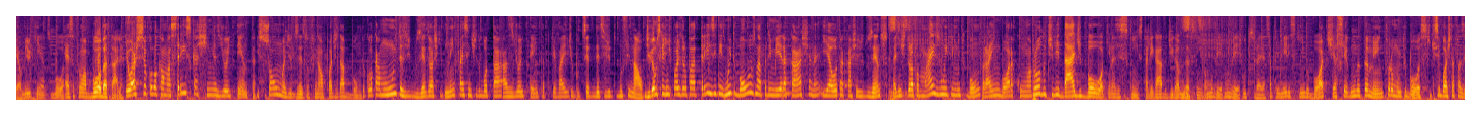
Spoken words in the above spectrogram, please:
céu, 1500, boa. Essa foi uma boa batalha. Eu acho que se eu colocar umas três caixinhas de 80 e só uma de 200 no final, pode dar bom. Se eu colocar muitas de 200, eu acho que nem faz sentido botar as de 80, porque vai, tipo, ser decidido no final. Digamos que a gente pode dropar três itens muito bons na primeira caixa, né? E a outra caixa de 200. A gente dropa mais um item muito bom pra ir embora com uma produtividade boa aqui nas skins, tá ligado? Digamos assim. Vamos ver, vamos ver. Putz, velho, essa primeira skin do bot e a segunda também foram muito boas. O que, que esse bot tá fazendo?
